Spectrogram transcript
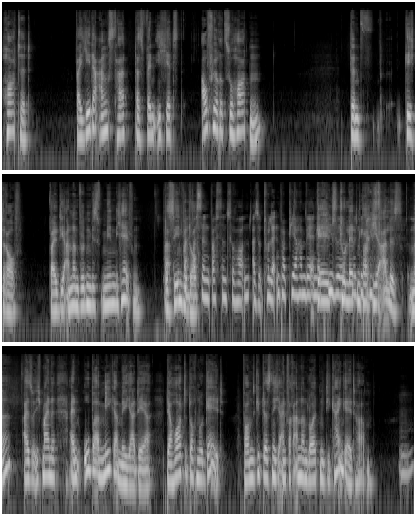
hortet, weil jeder Angst hat, dass wenn ich jetzt aufhöre zu horten, dann gehe ich drauf, weil die anderen würden mir nicht helfen. Das was, sehen wir was, doch. Was denn, was denn zu horten? Also Toilettenpapier haben wir in Geld, der Krise Toilettenpapier, alles. Ne? Also ich meine, ein Ober-Mega-Milliardär, der hortet doch nur Geld. Warum gibt er es nicht einfach anderen Leuten, die kein Geld haben? Mhm.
